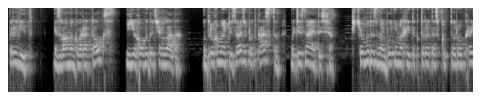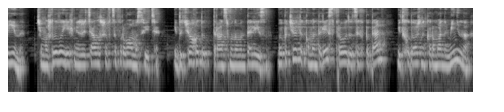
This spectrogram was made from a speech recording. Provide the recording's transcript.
Привіт! І з вами Гора Толкс і його ведуча влада. У другому епізоді подкасту ви дізнаєтеся, що буде з майбутнім архітектури та скульптури України, чи можливо їхнє життя лише в цифровому світі, і до чого тут трансмонументалізм. Ви почуєте коментарі з приводу цих питань від художника Романа Мініна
